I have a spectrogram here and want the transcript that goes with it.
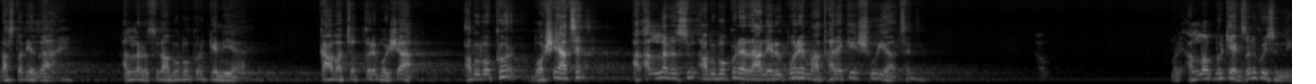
রাস্তা দিয়ে যায়। আল্লাহ রসুল আবু বকরকে নিয়ে কাবা চত্বরে বৈশা আবু বকর বসে আছেন আর আল্লাহ রসুল আবু বকরের রানের উপরে মাথা রেখে শুয়ে আছেন। মানে আল্লাহ আকবর কি একজনে কই শুনলি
